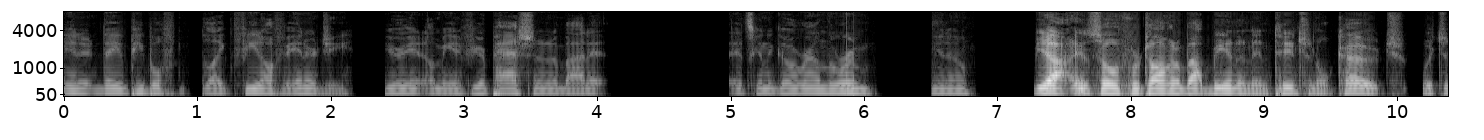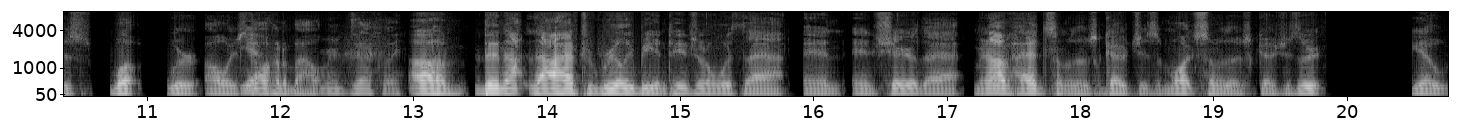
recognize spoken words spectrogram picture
ener- they people like feed off of energy. You're, I mean, if you're passionate about it, it's gonna go around the room. You know. Yeah, and so if we're talking about being an intentional coach, which is what we're always Yeah. talking about, Exactly. um, then I, I have to really be intentional with that and and share that. I mean, I've had some of those coaches and watched some of those coaches. They're, you know,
